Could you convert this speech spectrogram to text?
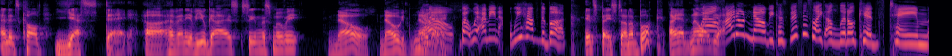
and it's called Yes Day. Uh, have any of you guys seen this movie? No, no, no, No, but we, I mean, we have the book. It's based on a book. I had no well, idea. I don't know because this is like a little kid's tame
